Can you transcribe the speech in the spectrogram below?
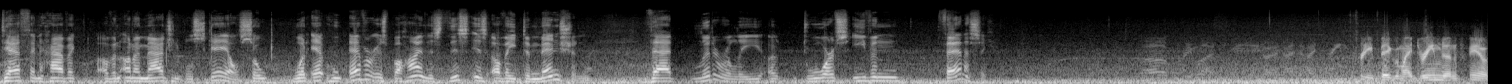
death and havoc of an unimaginable scale. So, whatever, whoever is behind this, this is of a dimension that literally uh, dwarfs even fantasy. Uh, pretty much. You know, I, I dreamed pretty big when my dreams, you know,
